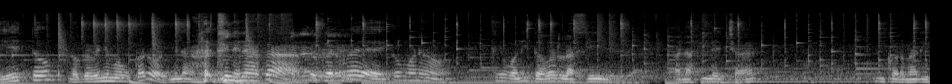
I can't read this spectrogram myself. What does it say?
Y esto, lo que venimos a buscar hoy. Mira, lo tienen acá, pejerrey, cómo no. Qué bonito verlo así, a la flecha, ¿eh? Un cornalito,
